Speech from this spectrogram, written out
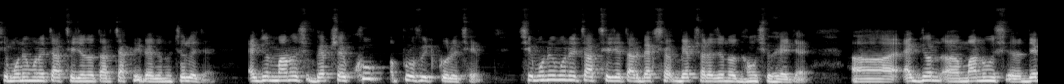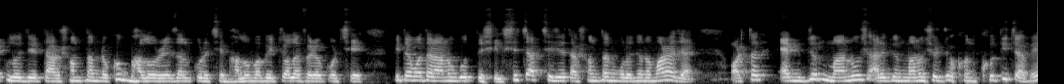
সে মনে মনে চাচ্ছে যেন তার চাকরিটা যেন চলে যায়। একজন মানুষ ব্যবসায় খুব প্রফিট করেছে, সে মনে মনে চাচ্ছে যে তার ব্যবসা, ব্যবসাটা যেন ধ্বংস হয়ে যায়। একজন মানুষ দেখল যে তার সন্তানরা খুব ভালো রেজাল্ট করেছে, ভালোভাবে চলাফেরা করছে, পিতামাতার আনুগত্যশীল, সে চাচ্ছে যে তার সন্তানগুলো যেন মারা যায়। অর্থাৎ একজন মানুষ আরেকজন মানুষের যখন ক্ষতি চাবে,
